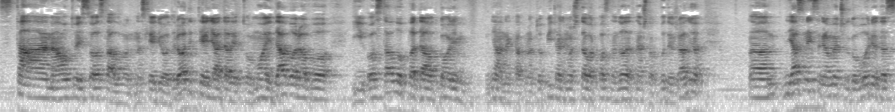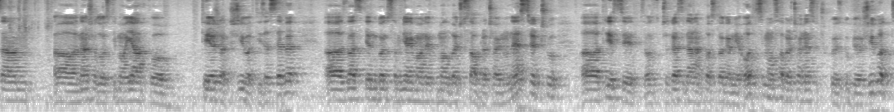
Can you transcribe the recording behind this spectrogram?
stan, auto i sve ostalo naslijedio od roditelja, da li je to moje Davorovo i ostalo, pa da odgovorim ja nekako na to pitanje, može Davor poslije dodati nešto ako bude žalio. ja sam na Instagram već odgovorio da sam, nažalost, imao jako težak život iza sebe. S 21 godina sam ja imao neku malo veću saobraćajnu nesreću. 30, 40 dana poslije toga mi je otac imao saobraćajnu nesreću koju je izgubio život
